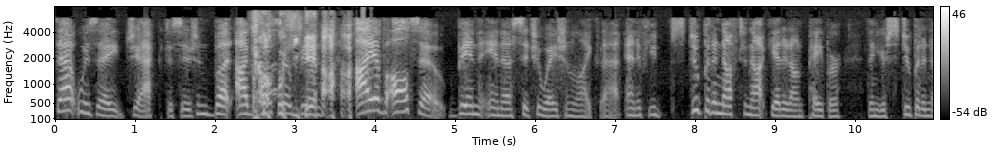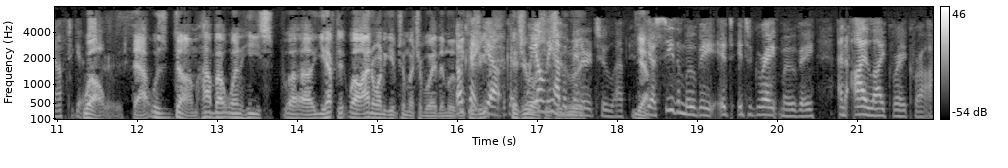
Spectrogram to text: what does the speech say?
that was a Jack decision, but I've Oh, also been yeah. I have also been in a situation like that. And if you're stupid enough to not get it on paper, then you're stupid enough to get well, screwed. that was dumb. How about when he's uh, you have to? Well, I don't want to give too much away the movie. Okay, you, yeah, okay. we only have a movie. minute or two left. Yeah. see the movie. It's it's a great movie, and I like Ray Kroc.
